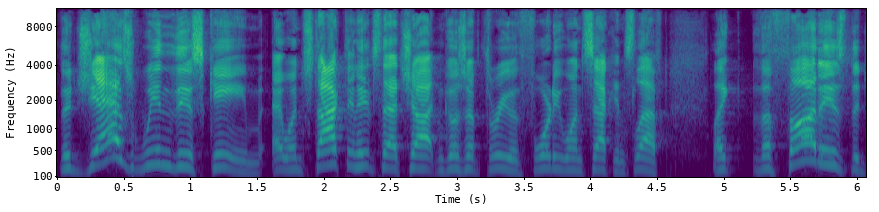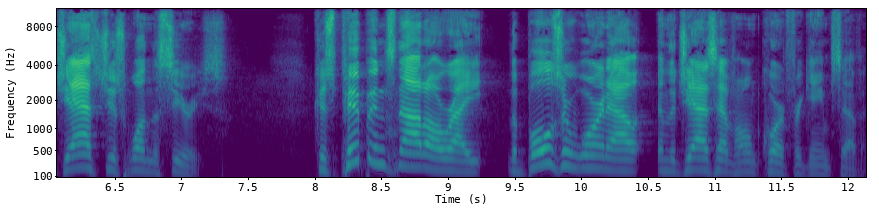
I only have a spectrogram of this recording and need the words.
the Jazz win this game, and when Stockton hits that shot and goes up three with 41 seconds left, like, the thought is the Jazz just won the series because Pippen's not all right. The Bulls are worn out, and the Jazz have home court for game seven.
